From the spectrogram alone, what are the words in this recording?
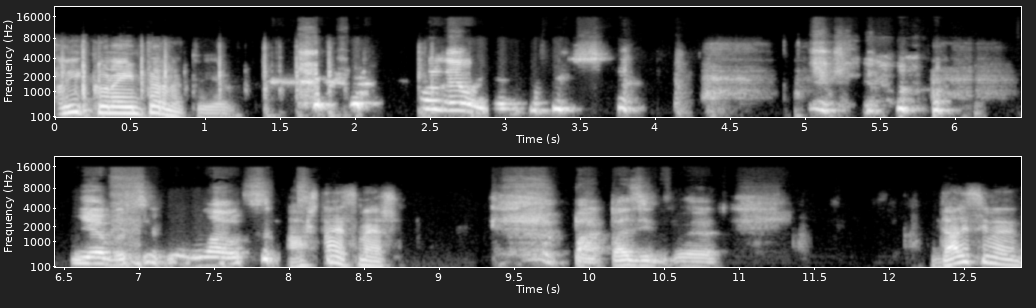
Sliku na internetu, je. Pa nemoj da Jebo si u glavu A šta je smešno? Pa, pazi... Uh... Da li si me, uh,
